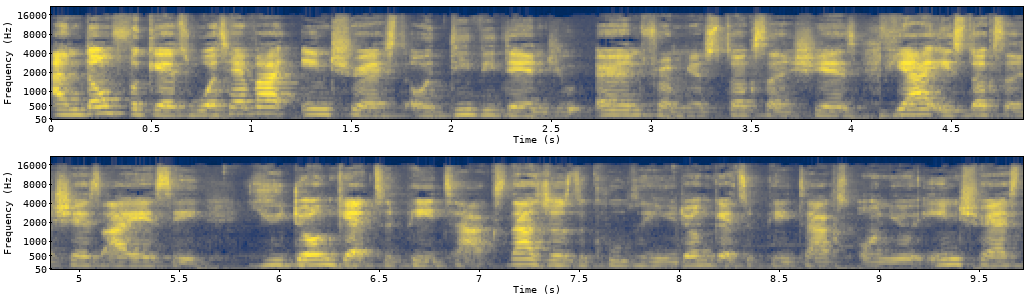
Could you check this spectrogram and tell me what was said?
And don't forget, whatever interest or dividend you earn from your stocks and shares via a stocks and shares ISA, you don't get to pay tax. That's just the cool thing. You don't get to pay tax on your interest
